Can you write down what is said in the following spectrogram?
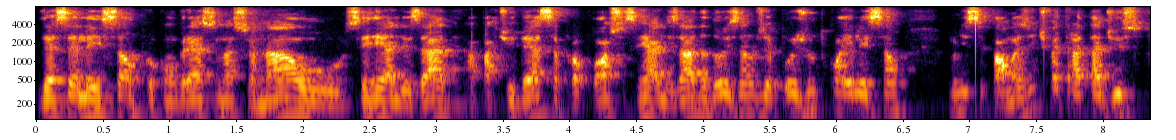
dessa eleição para o Congresso Nacional ser realizada, a partir dessa proposta, ser realizada dois anos depois, junto com a eleição municipal. Mas a gente vai tratar disso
